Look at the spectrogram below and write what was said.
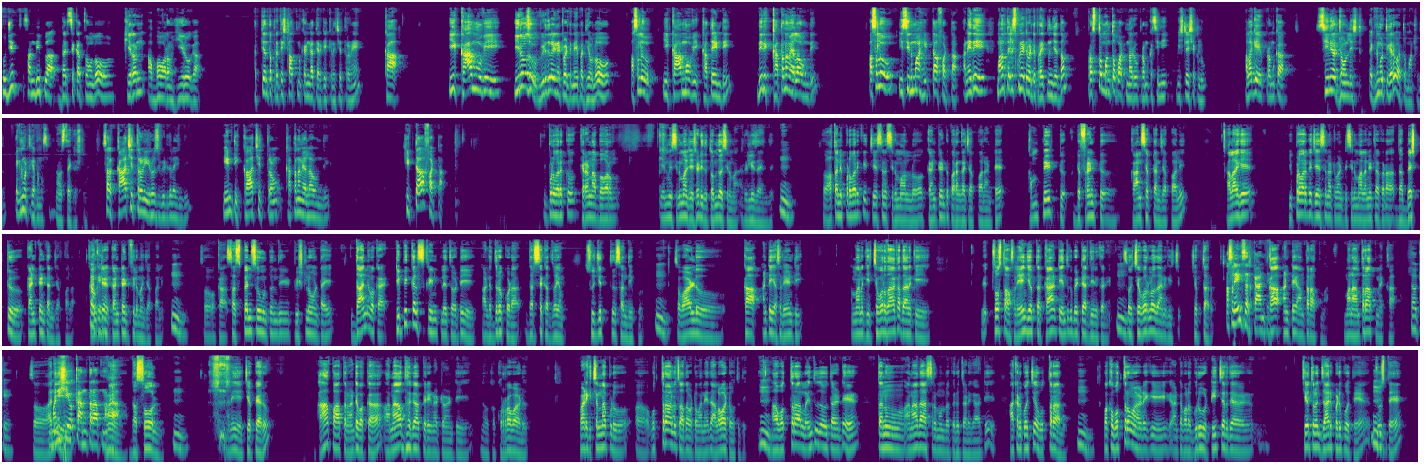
సుజిత్ సందీప్ల దర్శకత్వంలో కిరణ్ అబ్బవరం హీరోగా అత్యంత ప్రతిష్టాత్మకంగా తెరకెక్కిన చిత్రమే కా. ఈ కా మూవీ ఈరోజు విడుదలైనటువంటి నేపథ్యంలో అసలు ఈ కా మూవీ కథ ఏంటి? దీని కథనం ఎలా ఉంది? అసలు ఈ సినిమా హిట్ ఆఫ్ అట్ట అనేది మనం తెలుసుకునేటువంటి ప్రయత్నం చేద్దాం. ప్రస్తుతం మనతో పాటున్నారు ప్రముఖ సినీ విశ్లేషకులు అలాగే ప్రముఖ సీనియర్ జర్నలిస్ట్ యజ్ఞమూర్తి గారు వారితో మాట్లాడదాం. యజ్ఞమూర్తి గారు నమస్తే. నమస్తే కృష్ణ. సార్ కా చిత్రం ఈరోజు విడుదలైంది. ఏంటి కా చిత్రం? కథనం ఎలా ఉంది? హిట్టా ఫట్టా? ఇప్పటి వరకు కిరణ్ అబ్బవరం ఎనిమిది సినిమాలు చేశాడు. ఇది తొమ్మిదో సినిమా రిలీజ్ అయింది. సో అతను ఇప్పటివరకు చేసిన సినిమాల్లో కంటెంట్ పరంగా చెప్పాలంటే కంప్లీట్ డిఫరెంట్ కాన్సెప్ట్ అని చెప్పాలి. అలాగే ఇప్పటివరకు చేసినటువంటి సినిమాలన్నింటిలో కూడా ద బెస్ట్ కంటెంట్ అని చెప్పాలి. కంటెంట్ కంటెంట్ ఫిల్మ్ అని చెప్పాలి. సో ఒక సస్పెన్స్ ఉంటుంది ట్విస్ట్లు ఉంటాయి. దాన్ని ఒక టిపికల్ స్క్రీన్ ప్లే తోటి వాళ్ళిద్దరూ కూడా దర్శకద్వయం సుజిత్ సందీప్. సో వాళ్ళు కా అంటే అసలు ఏంటి? మనకి చివరి దాకా దానికి చూస్తాం అసలు ఏం చెప్తారు కా అంటే ఎందుకు పెట్టారు దీనికని. సో చివరిలో దానికి చెప్తారు. అసలు ఏంటి సార్ కా అంటే? కా అంటే అంతరాత్మ. మన అంతరాత్మే కా ఓకే. సో మనిషి యొక్క అంతరాత్మ. The soul. అని చెప్పారు. ఆ పాత్ర అంటే ఒక అనాథగా పెరిగినటువంటి ఒక కుర్రవాడు. వాడికి చిన్నప్పుడు ఉత్తరాలు చదవటం అనేది అలవాటు అవుతుంది ఆ ఉత్తరాల్లో ఎందుకు చదువుతాడంటే తను అనాథాశ్రమంలో పెరుగుతాడు కాబట్టి అక్కడికి వచ్చే ఉత్తరాలు ఒక ఉత్తరం వాడికి అంటే వాళ్ళ గురువు టీచర్ చేతిలో జారి పడిపోతే చూస్తే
